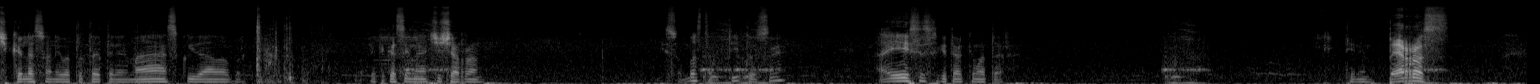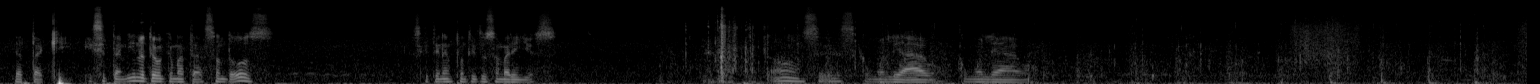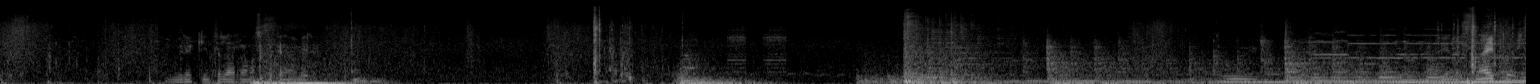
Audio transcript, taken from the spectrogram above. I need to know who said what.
Speaker 1: chica la zona y voy a tratar de tener más cuidado porque este casi me da chicharrón. Y son bastantitos, eh. A ese es el que tengo que matar. Tienen perros de ataque. Ese también lo tengo que matar. Son dos. Es que tienen puntitos amarillos. Entonces, ¿cómo le hago? ¿Cómo le hago? Voy a ir aquí entre las ramas para que no me miren. Uy. Tiene snipers.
